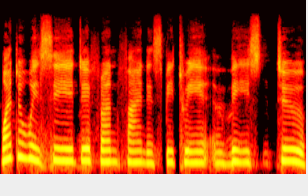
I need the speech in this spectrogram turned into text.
Why do we see different findings between these two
